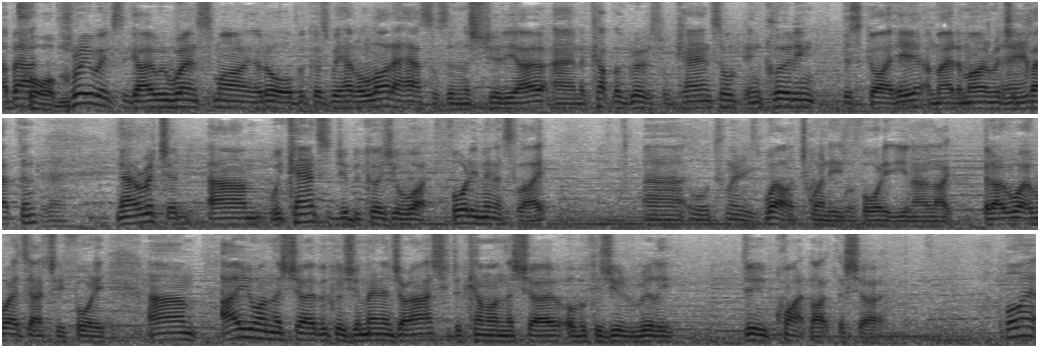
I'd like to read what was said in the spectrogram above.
About Form. three weeks ago, we weren't smiling at all because we had a lot of hassles in the studio and a couple of groups were cancelled, including this guy here, a mate of mine, Richard Clapton. Now, Richard, um, we cancelled you because you're what, 40 minutes late? Uh, well, 20. Well, 20, 40, you know, like, but I- it was actually 40. Um, are you on the show because your manager asked you to come on the show or because you really do quite like the show? Well, I,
